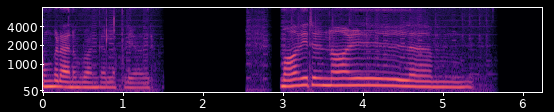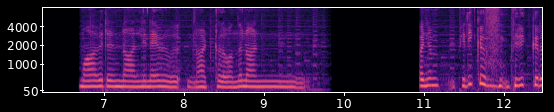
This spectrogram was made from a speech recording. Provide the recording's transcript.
உங்களோட அனுபவங்கள் அப்படியா இருக்கு? மாவீரர் நாள் மாவீரர் நாள் நினைவு நாட்களை வந்து நான் கொஞ்சம் பிரிக்க பிரிக்கிற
